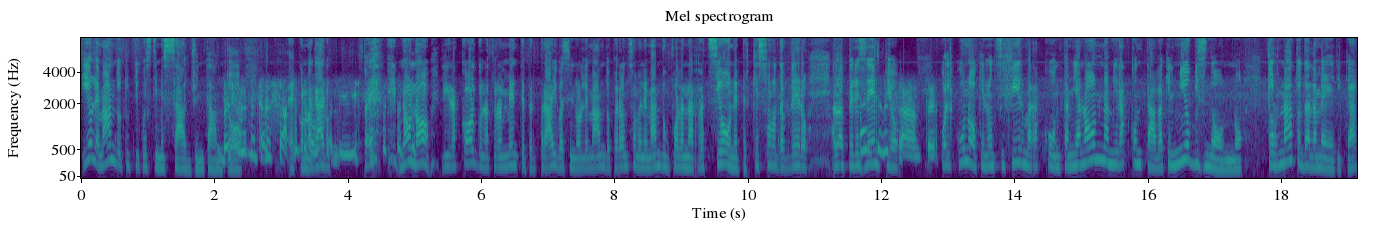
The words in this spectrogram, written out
Io le mando tutti questi messaggi intanto. Beh, sarebbe interessante. Ecco, magari... no, no, li raccolgo naturalmente per privacy, non le mando, però insomma le mando un po' la narrazione perché sono davvero... Allora, per esempio, qualcuno che non si firma racconta, mia nonna mi racconta raccontava che il mio bisnonno, tornato dall'America,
